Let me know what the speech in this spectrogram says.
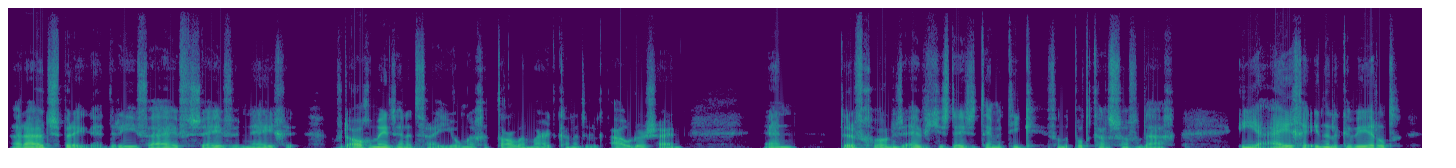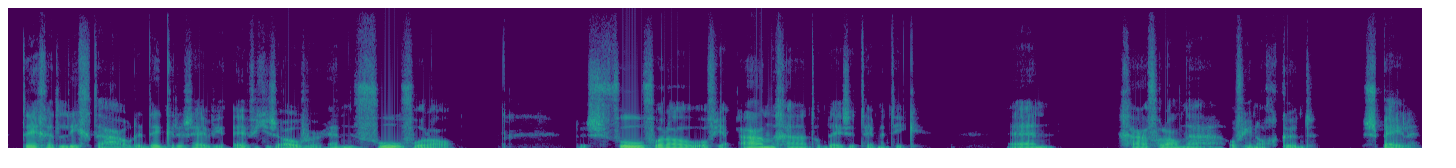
eruit springen. 3, 5, 7, 9. Over het algemeen zijn het vrij jonge getallen, maar het kan natuurlijk ouder zijn. En durf gewoon eens eventjes deze thematiek van de podcast van vandaag in je eigen innerlijke wereld tegen het licht te houden. Denk er eens even, eventjes over en voel vooral. Dus voel vooral of je aangaat op deze thematiek. En ga vooral na of je nog kunt spelen.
